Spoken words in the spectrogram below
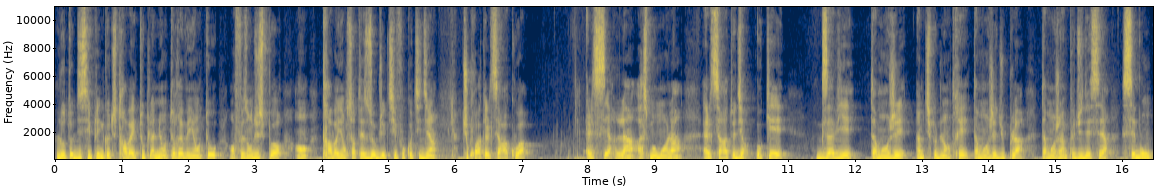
L'autodiscipline que tu travailles toute l'année en te réveillant tôt, en faisant du sport, en travaillant sur tes objectifs au quotidien, tu crois qu'elle sert à quoi? Elle sert là, à ce moment-là, elle sert à te dire, ok, Xavier, tu as mangé un petit peu de l'entrée, tu as mangé du plat, tu as mangé un peu du dessert, c'est bon,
